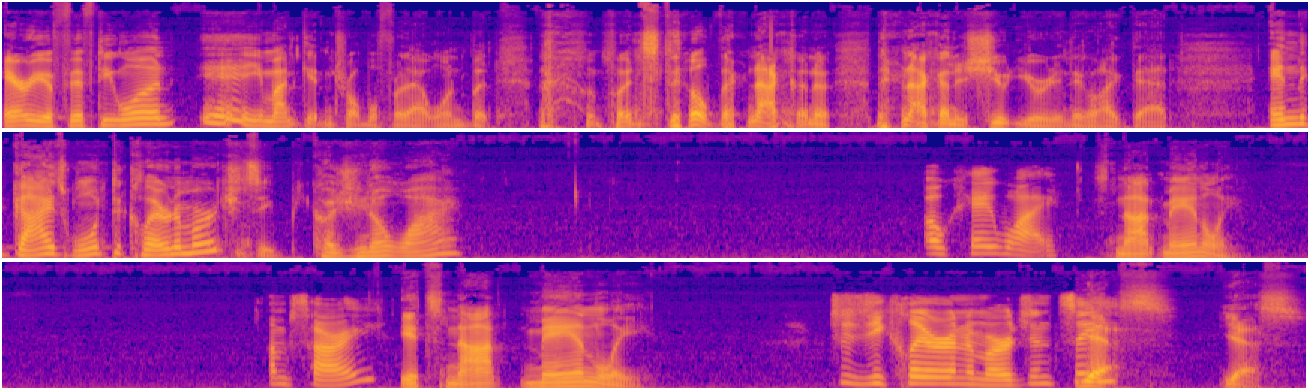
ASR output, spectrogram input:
Area 51, eh, you might get in trouble for that one, but but still, they're not gonna they're not gonna shoot you or anything like that. And the guys won't declare an emergency because you know why? Okay, why? It's not manly. I'm sorry. It's not manly. To declare an emergency? Yes, yes.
